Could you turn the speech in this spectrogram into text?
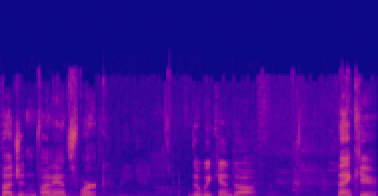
budget and finance work. The weekend off. Thank you.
